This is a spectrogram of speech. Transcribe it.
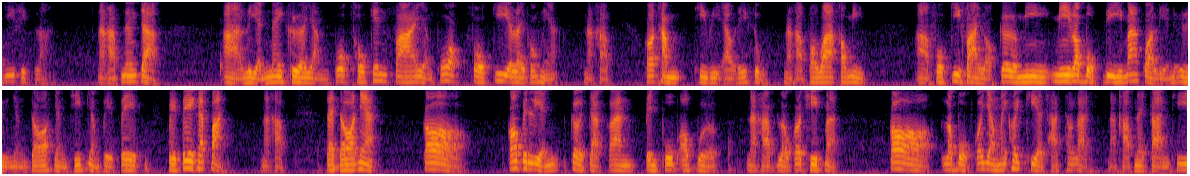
820 ล้านนะครับ เนื่องจากอ่าเหรียญในเครืออย่างพวกโทเค็นไฟอย่างพวกโฟกี้อะไรพวกเนี้ยนะครับ ก็ทำ TVL ได้สูงนะครับ เพราะว่าเขามี อ่าโฟกี้ไฟล์ล็อกเกอร์มีมีระบบดีมากกว่าเหรียญอื่นอย่างดอสอย่างชิปอย่างเปเป้เปเป้แค่ปั่นนะครับ แต่ดอสเนี่ยก็ก็เป็นเหรียญเกิดจากการเป็น proof of work นะครับแล้วก็ชิปอะก็ระบบก็ยังไม่ค่อยเคลียร์ชัดเท่าไหร่นะครับ ในการที่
